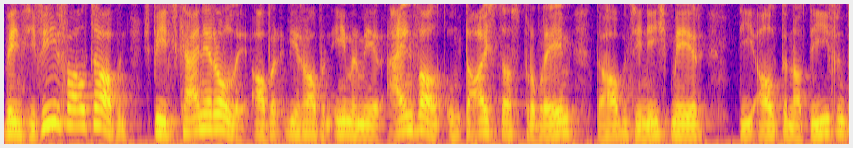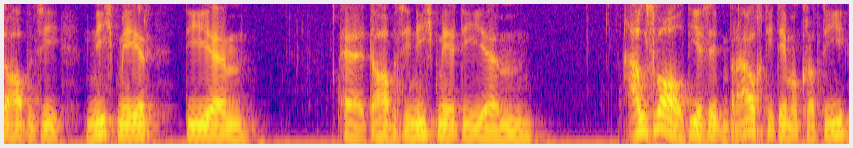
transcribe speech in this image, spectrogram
Wenn Sie Vielfalt haben, spielt es keine Rolle, aber wir haben immer mehr Einfalt. Und da ist das Problem, da haben Sie nicht mehr die Alternativen, da haben Sie nicht mehr die, ähm, äh, da haben Sie nicht mehr die, ähm, Auswahl, die es eben braucht. Die Demokratie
